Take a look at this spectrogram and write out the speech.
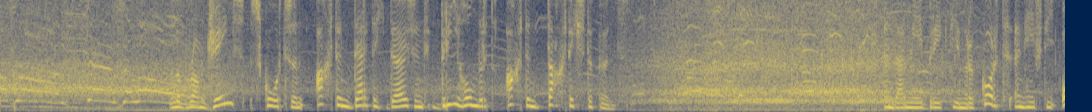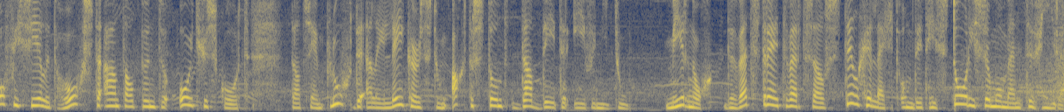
LeBron stands alone. LeBron James scoort zijn 38.388ste punt. En daarmee breekt hij een record en heeft hij officieel het hoogste aantal punten ooit gescoord. Dat zijn ploeg, de LA Lakers, toen achterstond, dat deed er even niet toe. Meer nog, de wedstrijd werd zelfs stilgelegd om dit historische moment te vieren.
